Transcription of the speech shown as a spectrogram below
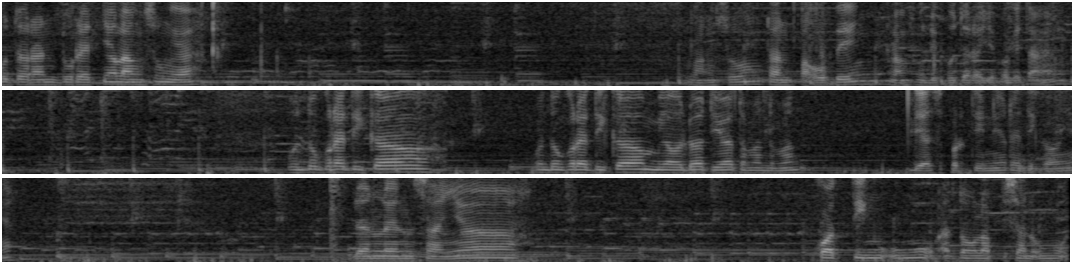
Putaran turretnya langsung ya. Langsung tanpa obeng langsung diputar aja pakai tangan untuk retikel untuk retikel miodot ya teman-teman. Dia seperti ini retikelnya dan lensanya coating ungu atau lapisan ungu.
